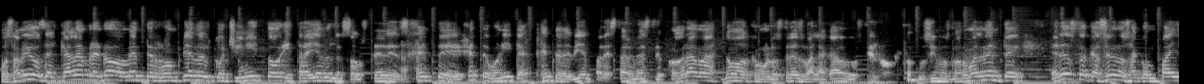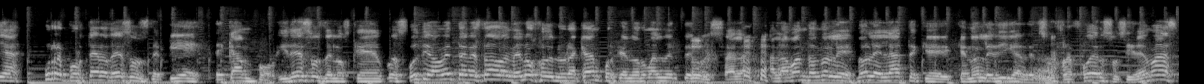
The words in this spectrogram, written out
Pues amigos del Calambre, nuevamente rompiendo el cochinito y trayéndoles a ustedes gente, gente bonita, gente de bien para estar en este programa, no como los tres balagardos que lo conducimos normalmente. En esta ocasión nos acompaña un reportero de esos de pie, de campo, y de esos de los que pues últimamente han estado en el ojo del huracán porque normalmente pues a la, a la banda no le, no le late que, que no le digan de sus refuerzos y demás.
